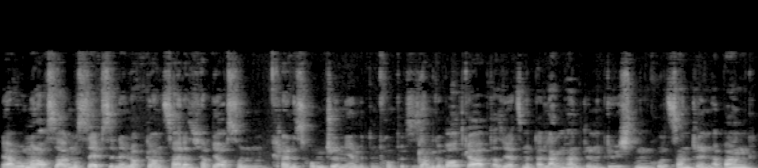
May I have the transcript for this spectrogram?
Ja. ja, wo man auch sagen muss, selbst in der Lockdown-Zeit, also ich habe ja auch so ein kleines Home Gym hier mit einem Kumpel zusammengebaut gehabt, also jetzt mit der Langhantel, mit Gewichten, Kurzhantel in der Bank,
